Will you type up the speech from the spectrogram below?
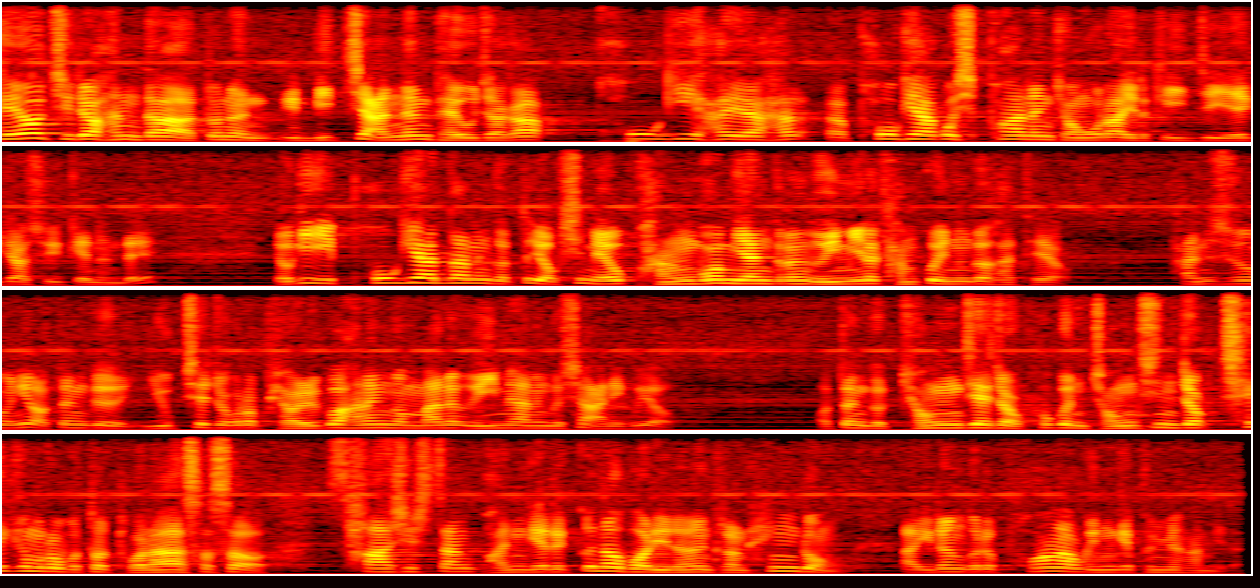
헤어지려 한다 또는 믿지 않는 배우자가 포기하야 어, 포기하고 싶어하는 경우라 이렇게 이제 얘기할 수 있겠는데 여기 이 포기한다는 것도 역시 매우 광범위한 그런 의미를 담고 있는 것 같아요. 단순히 어떤 그 육체적으로 별거하는 것만을 의미하는 것이 아니고요. 어떤 그 경제적 혹은 정신적 책임으로부터 돌아서서 사실상 관계를 끊어버리려는 그런 행동 아, 이런 것을 포함하고 있는 게 분명합니다.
